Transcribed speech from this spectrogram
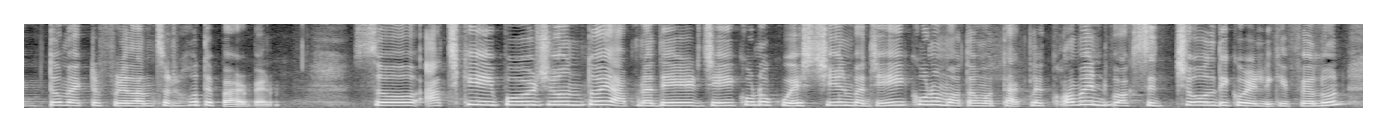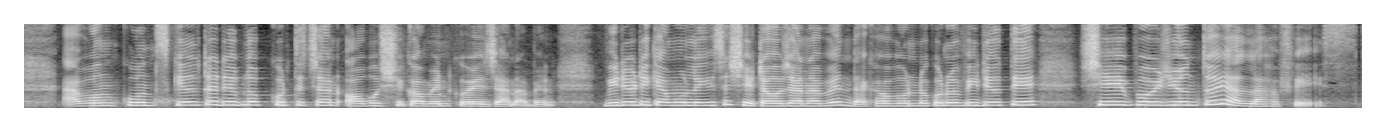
একদম একটা ফ্রিলান্সার হতে পারবেন। সো আজকে এই পর্যন্তই। আপনাদের যে কোনো কোয়েশ্চেন বা যেই কোনো মতামত থাকলে কমেন্ট বক্সে জলদি করে লিখে ফেলুন এবং কোন স্কিলটা ডেভেলপ করতে চান অবশ্যই কমেন্ট করে জানাবেন। ভিডিওটি কেমন লেগেছে সেটাও জানাবেন। দেখা অন্য কোনো ভিডিওতে সেই পর্যন্তই। আল্লাহ হাফেজ।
